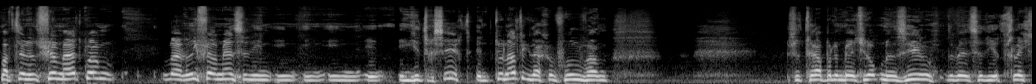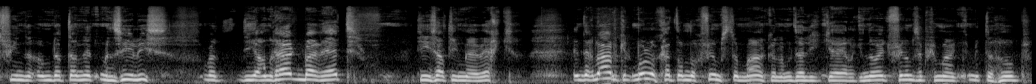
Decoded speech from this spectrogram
Maar toen de film uitkwam, waren niet veel mensen in, in, in, in, in geïnteresseerd. En toen had ik dat gevoel van... Ze trappen een beetje op mijn ziel, de mensen die het slecht vinden, omdat dat net mijn ziel is. Want die aanraakbaarheid, die zat in mijn werk. En daarna heb ik het moeilijk gehad om nog films te maken, omdat ik eigenlijk nooit films heb gemaakt met de hulp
